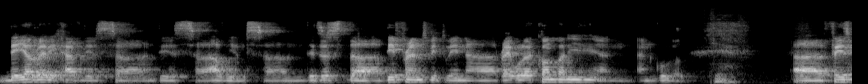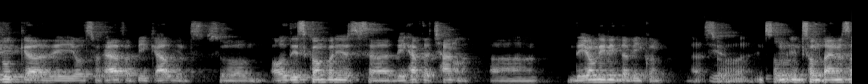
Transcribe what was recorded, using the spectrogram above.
they already have this uh, this uh, audience. Um, this is the difference between a regular company and, and Google. Yeah. Uh, Facebook, uh, they also have a big audience. So all these companies, uh, they have the channel. Uh, they only need the beacon. So yeah. in some, in sometimes,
